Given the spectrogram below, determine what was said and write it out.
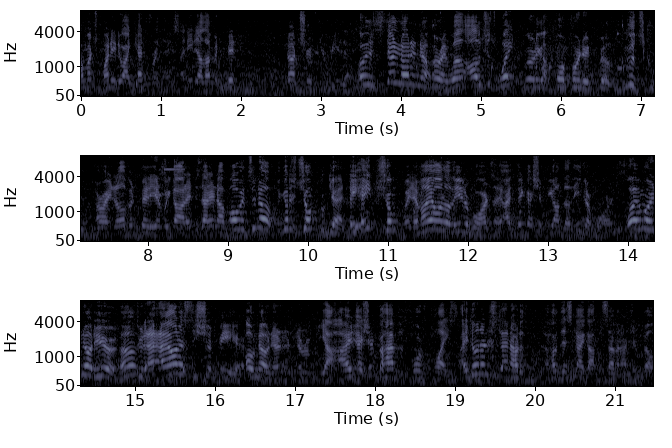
how much money do I get for this? I need eleven billion. Not sure if you read that. Oh, it's still not enough. All right, well, I'll just wait. We already got 4.8 billion. Let's go. All right, 11 billion. We got it. Is that enough? Oh, it's enough. We gotta jump again. I hate jump. Wait, am I on the leaderboards? I, I think I should be on the leaderboards. Why am I not here, huh? Dude, I, I honestly should be here. Oh, no, no, no, no. Yeah, I, I should have the fourth place. I don't understand how this, how this guy got the 700 bill.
